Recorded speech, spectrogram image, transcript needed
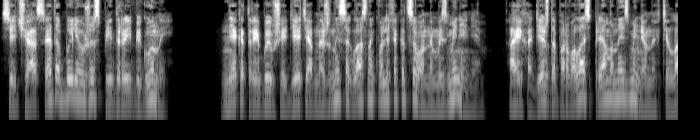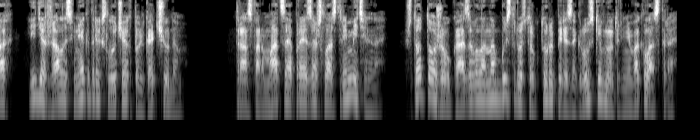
Сейчас это были уже спидеры и бегуны. Некоторые бывшие дети обнажены согласно квалификационным изменениям, а их одежда порвалась прямо на измененных телах и держалась в некоторых случаях только чудом. Трансформация произошла стремительно, что тоже указывало на быструю структуру перезагрузки внутреннего кластера.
